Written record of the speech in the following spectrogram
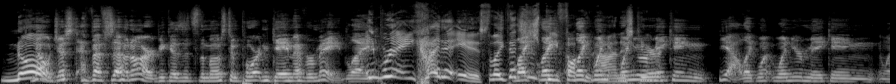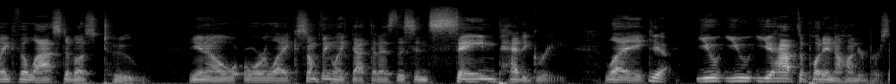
No. No, just FF7R because it's the most important game ever made. Like it, it kind of is. Like let's like just be fucking like when honest when you're here. making yeah like when when you're making like The Last of Us two, you know, or like something like that that has this insane pedigree. Like Yeah. You you you have to put in 100%.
